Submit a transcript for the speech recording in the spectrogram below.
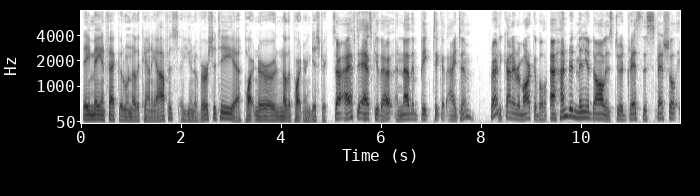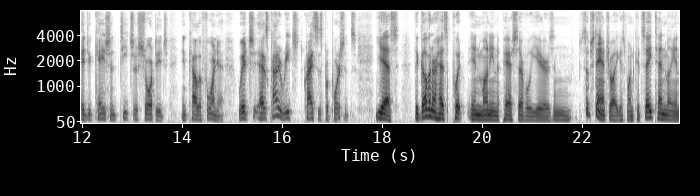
They may, in fact, go to another county office, a university, a partner, or another partnering district. So I have to ask you, though, another big ticket item. Really kind of remarkable. A $100 million to address the special education teacher shortage in California, which has kind of reached crisis proportions. Yes. The governor has put in money in the past several years, and substantial, I guess one could say $10 million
